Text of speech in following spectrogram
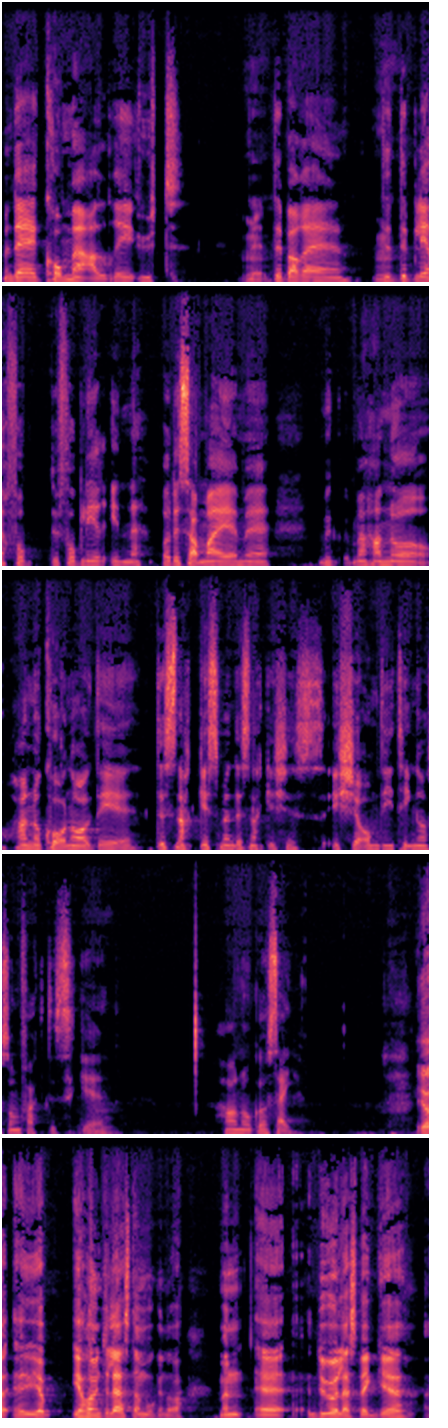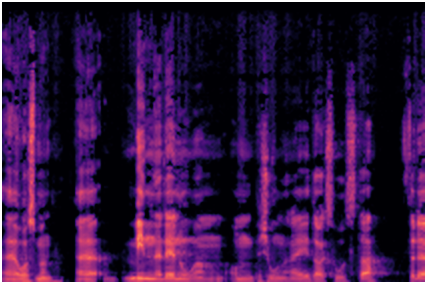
Men det kommer aldri ut. Det, Mm. det bare det, det, blir for, det forblir inne. Og det samme er med, med, med han og, han og kona òg. Det, de snakkes, men det snakkes ikke om de tinga som faktisk eh, har noe å si. Ja, jeg, jeg, jeg har jo ikke lest den boken då. Men eh, du har lest begge, eh, Åsmund. Eh, minner det noen om personene i Dags Holstad? For det,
